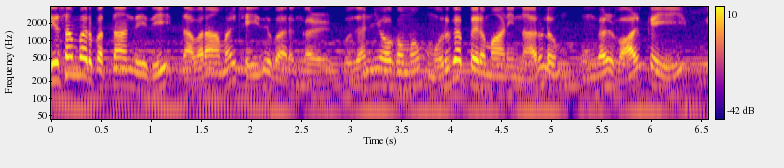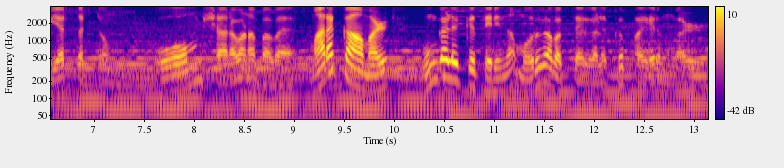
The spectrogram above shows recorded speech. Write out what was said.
டிசம்பர் பத்தாம் தேதி தவறாமல் செய்து பாருங்கள். புதன் யோகமும் முருகப்பெருமானின் அருளும் உங்கள் வாழ்க்கையை உயர்த்தட்டும். ஓம் சரவணபவ. மறக்காமல் உங்களுக்கு தெரிந்த முருக பக்தர்களுக்கு பகிருங்கள்.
